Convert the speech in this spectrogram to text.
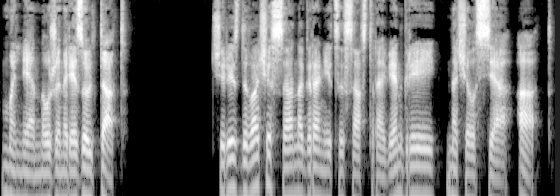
Мне нужен результат». Через два часа на границе с Австро-Венгрией начался ад.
